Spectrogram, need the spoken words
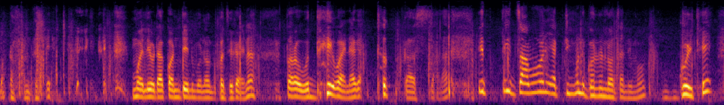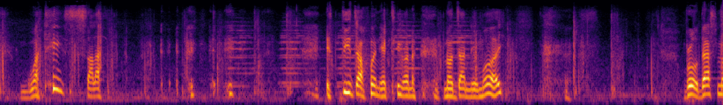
भन्दाखेरि मैले एउटा कन्टेन्ट बनाउनु खोजेको होइन तर हुँदै भएन क्या। थुक्का साला। यति चाबो पनि एक्टिङ पनि गर्नु नजाने म। गएको थिएँ गएको साला। यति चाबो पनि एक्टिङ गर्न नजान्ने म है। ब्रो द्याट्स न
